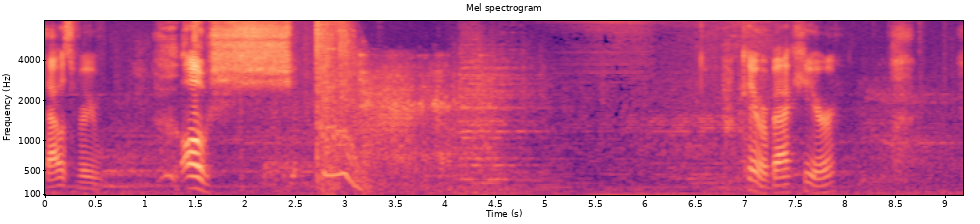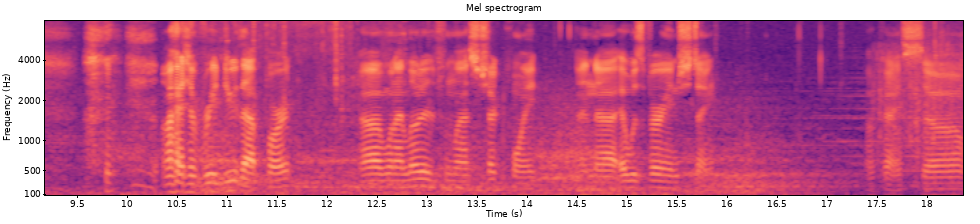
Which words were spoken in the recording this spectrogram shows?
That was very... Oh, shit. Okay, we're back here. I had to redo that part uh, when I loaded from last checkpoint, and uh, it was very interesting. Okay, so...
